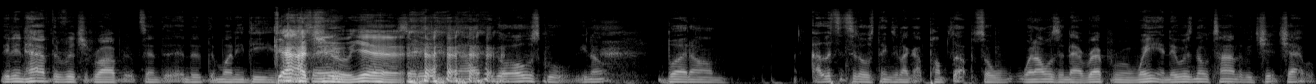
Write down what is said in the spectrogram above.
They didn't have the Richard Roberts and the and the, the Money D's. you Got you. Yeah. So they, you know, I had to go old school, you know. But um, I listened to those things and I got pumped up. So when I was in that rep room waiting, there was no time to be chit chat with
